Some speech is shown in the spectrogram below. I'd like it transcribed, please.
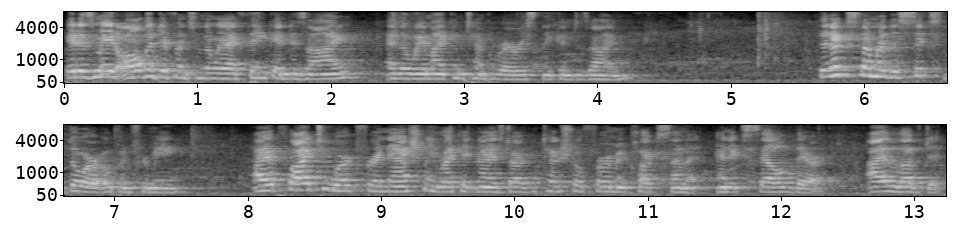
It has made all the difference in the way I think and design and the way my contemporaries think and design. The next summer, the sixth door opened for me. I applied to work for a nationally recognized architectural firm in Clarks Summit and excelled there. I loved it.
